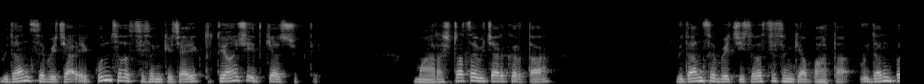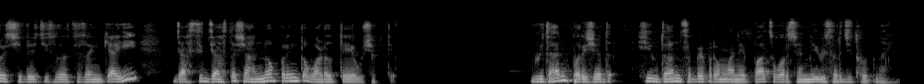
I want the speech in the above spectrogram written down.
विधानसभेच्या एकूण सदस्य संख्येच्या एक तृतीयांश इतकी असू शकते. महाराष्ट्राचा विचार करता विधानसभेची सदस्य संख्या पाहता विधान परिषदेची सदस्य संख्या ही जास्तीत जास्त शहाण्णवपर्यंत वाढवता येऊ शकते. विधान परिषद ही विधानसभेप्रमाणे पाच वर्षांनी विसर्जित होत नाही.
